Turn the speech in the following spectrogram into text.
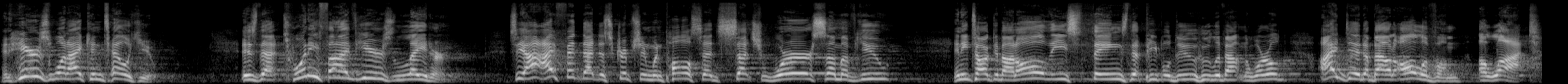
And here's what I can tell you is that 25 years later, see, I, I fit that description when Paul said, Such were some of you. And he talked about all these things that people do who live out in the world. I did about all of them a lot.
